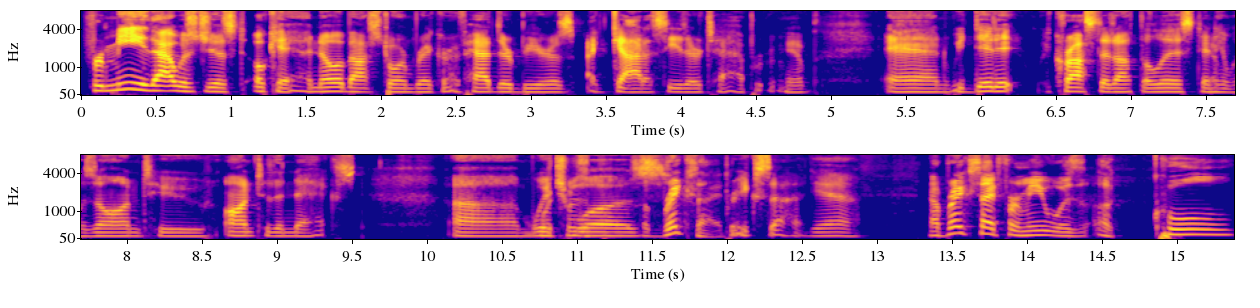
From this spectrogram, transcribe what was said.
For me, that was just okay. I know about Stormbreaker. I've had their beers. I gotta see their tap room. Yep. And we did it. We crossed it off the list, and Yep. it was on to on to the next, um, which, was, was, a Breakside. Breakside. Yeah. Now, Breakside for me was a cool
